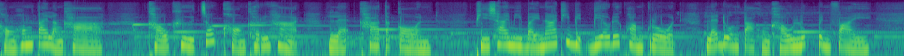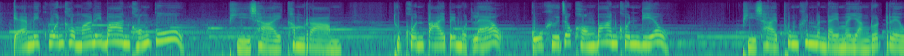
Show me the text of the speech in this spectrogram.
ของห้องใต้หลังคา เขาคือเจ้าของคฤหาสน์และฆาตกรผีชายมีใบหน้าที่บิดเบี้ยวด้วยความโกรธ และดวงตาของเขาลุกเป็นไฟ กไม่ควรเข้ามาในบ้านของกู ผีชายคำราม ทุกคนตายไปหมดแล้ว กูคือเจ้าของบ้านคนเดียว ผีชายพุ่งขึ้นบันไดมาอย่างรวดเร็ว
